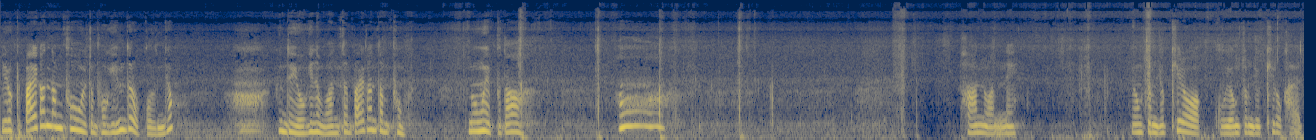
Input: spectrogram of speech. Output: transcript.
이렇게 빨간 단풍을 좀 보기 힘들었거든요? 근데 여기는 완전 빨간 단풍. 너무 예쁘다. 아. 반 왔네. 0.6km 왔고 0.6km 가야 돼.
